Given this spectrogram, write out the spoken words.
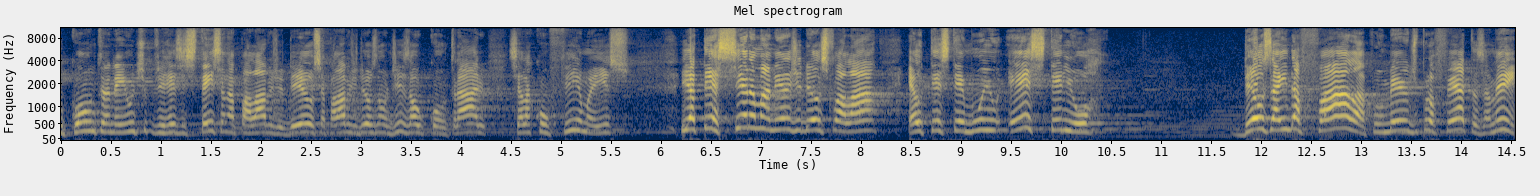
encontra nenhum tipo de resistência na palavra de Deus, se a palavra de Deus não diz algo contrário, se ela confirma isso. E a terceira maneira de Deus falar é o testemunho exterior. Deus ainda fala por meio de profetas, amém?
